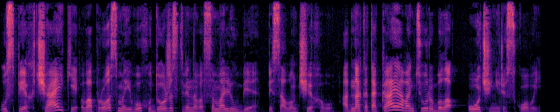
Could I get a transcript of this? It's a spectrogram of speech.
«Успех «Чайки» – вопрос моего художественного самолюбия», – писал он Чехову. Однако такая авантюра была очень рисковой.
